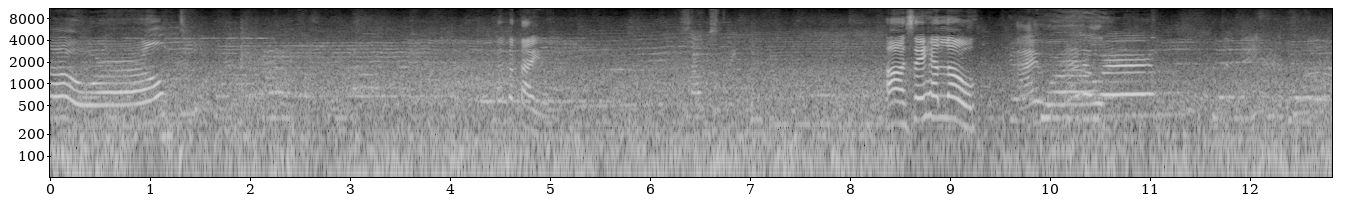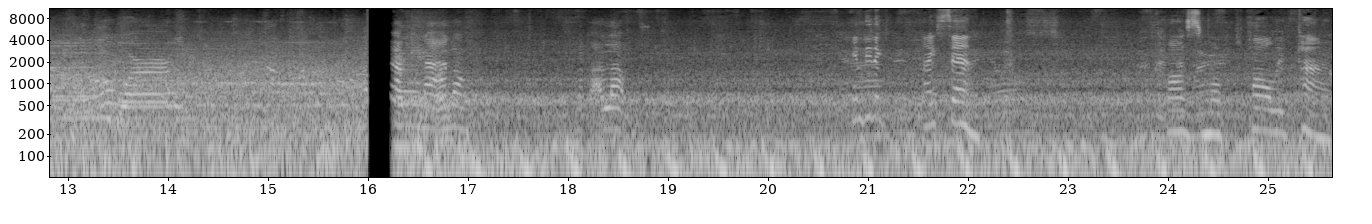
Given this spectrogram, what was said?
Hello world! Saan tayo? South Street. Ah, say hello. Hi, world. Hello, world. Cosmopolitan.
